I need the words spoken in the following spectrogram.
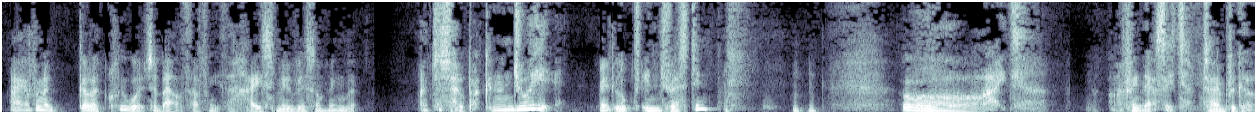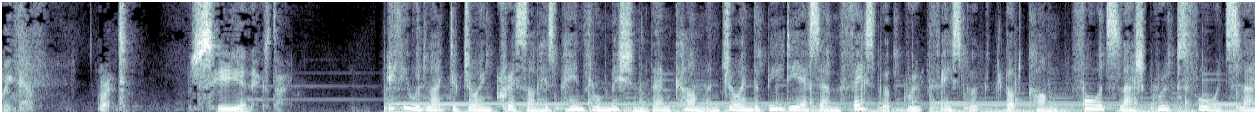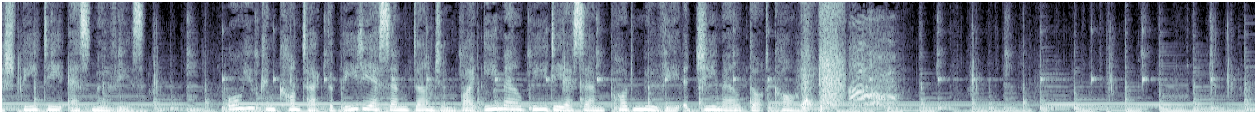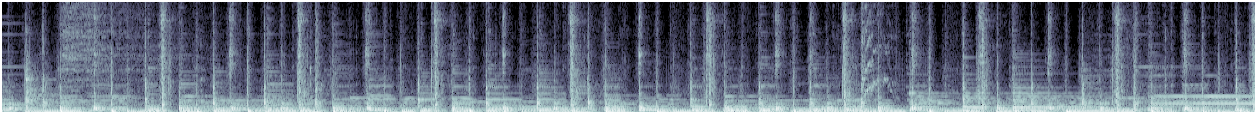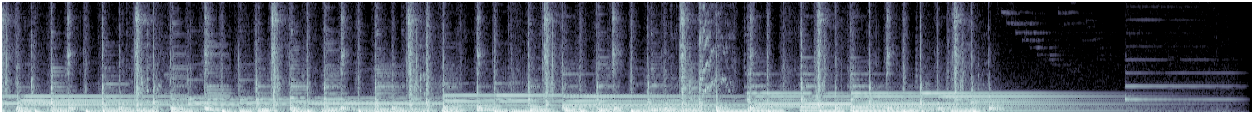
I haven't got a clue what it's about. I think it's a heist movie or something, but I just hope I can enjoy it. It looks interesting. oh, right. I think that's it. Time for going. Right. See you next time. If you would like to join Chris on his painful mission, then come and join the BDSM Facebook group facebook.com forward slash groups forward slash BDS movies. Or you can contact the BDSM dungeon by email bdsmpodmovie at gmail.com.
